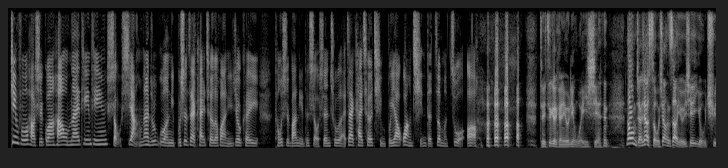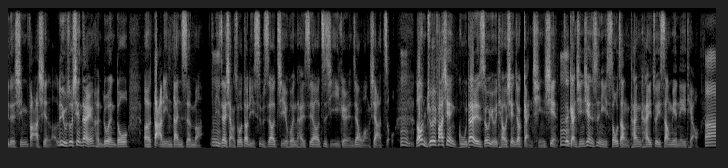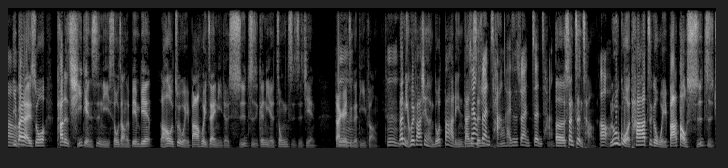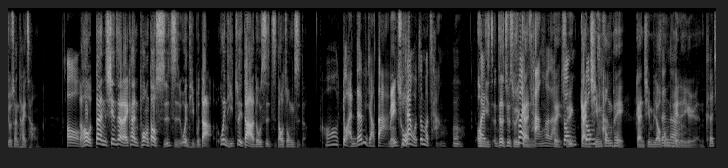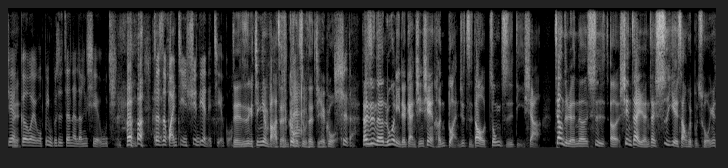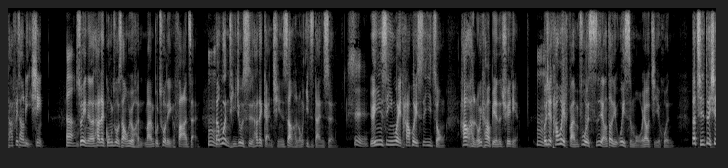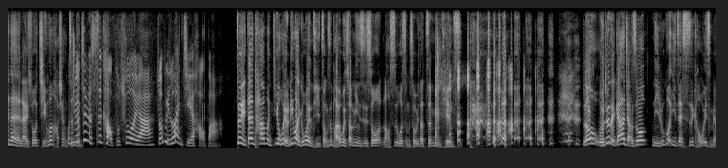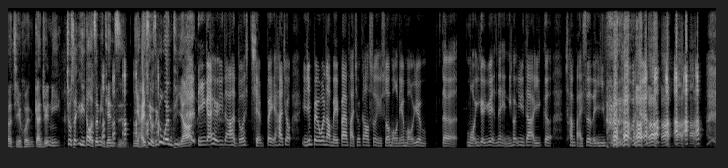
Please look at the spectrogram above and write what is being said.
幸福好时光，好，我们来听听手相。那如果你不是在开车的话，你就可以同时把你的手伸出来。在开车，请不要忘情的这么做哦。对，这个可能有点危险。那我们讲一下手相上有一些有趣的新发现了。例如说，现代人很多人都呃大龄单身嘛，你在想说到底是不是要结婚，还是要自己一个人这样往下走？嗯，然后你就会发现，古代的时候有一条线叫感情线。这感情线是你手掌摊开最上面那一条。一般来说，它的起点。是你手掌的边边，然后最尾巴会在你的食指跟你的中指之间，大概这个地方。嗯，那你会发现很多大龄单身，这样算长还是算正常？呃，算正常。哦，如果它这个尾巴到食指就算太长。哦，然后但现在来看，通常到食指问题不大，问题最大的都是指到中指的。哦，短的比较大。没错，你看我这么长，嗯，哦，你这就属于感长了啦，对，属于感情丰沛。感情比较丰沛的一个人，可见各位，我并不是真的冷血无情，嗯、这是环境训练的结果。对，这是个经验法则构筑的结果。哎、是的，但是呢，如果你的感情线很短，就只到中指底下，这样的人呢，是呃，现在人在事业上会不错，因为他非常理性，嗯，所以呢，他在工作上会有很蛮不错的一个发展。嗯，但问题就是他在感情上很容易一直单身，是。原因是因为他会是一种，他很容易看到别人的缺点，嗯，而且他会反复的思量，到底为什么我要结婚。那其实对现代人来说，结婚好像真的，我觉得这个思考不错呀，总比乱结好吧？对，但他们又会有另外一个问题，总是跑来问算命师说：“老师，我什么时候遇到真命天子？” 然后我就得跟他讲说：“你如果一直在思考为什么要结婚，感觉你就算遇到了真命天子，你还是有这个问题啊。”你应该会遇到很多前辈，他就已经被问到没办法，就告诉你说某年某月的某一个月内，你会遇到一个穿白色的衣服，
